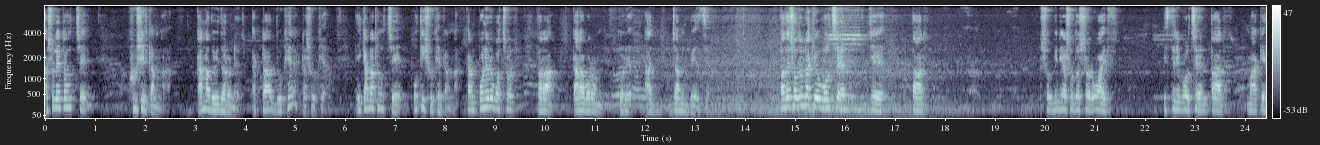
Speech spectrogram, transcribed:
আসলে এটা হচ্ছে খুশির কান্না। কান্না দুই ধরনের, একটা দুঃখের, একটা সুখের। এই কান্নাটা হচ্ছে অতি সুখের কান্না। কারণ পনেরো বছর তারা কারাবরণ করে আজ জামিন পেয়েছেন তাদের স্বজনরা কেউ বলছেন যে তার বিডিআর সদস্যর ওয়াইফ, স্ত্রী বলছেন তার মাকে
